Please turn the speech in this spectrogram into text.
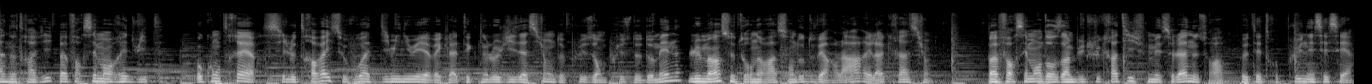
à notre avis, pas forcément réduite. Au contraire, si le travail se voit diminuer avec la technologisation de plus en plus de domaines, l'humain se tournera sans doute vers l'art et la création. Pas forcément dans un but lucratif, mais cela ne sera peut-être plus nécessaire.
